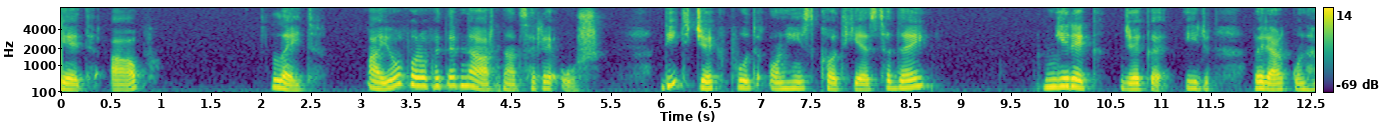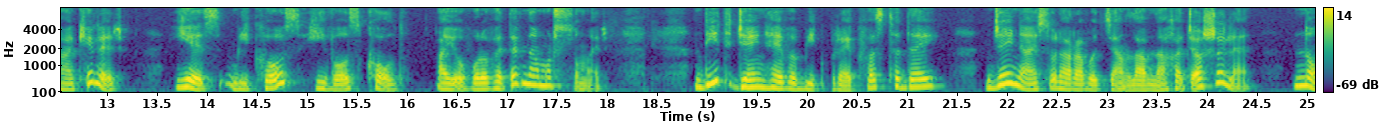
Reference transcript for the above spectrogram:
get up late։ Այո, որովհետև նա արթնացել է ուշ։ Did Jack put on his coat yesterday? Երեք Ջեկը իր վերարկուն հագել էր։ Yes, because he was cold։ Այո, որովհետև նա մրսում էր։ Did Jane have a big breakfast today? Jane այսօր առավոտյան լավ նախաճաշել է։ No,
